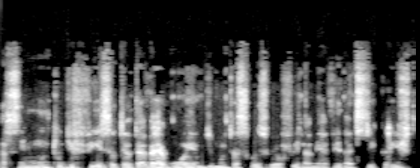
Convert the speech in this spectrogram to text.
assim, muito difícil. Eu tenho até vergonha de muitas coisas que eu fiz na minha vida antes de Cristo.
